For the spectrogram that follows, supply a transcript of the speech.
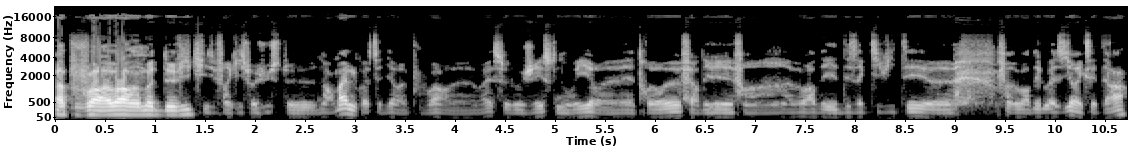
à pouvoir avoir un mode de vie qui enfin qui soit juste, heu, normal quoi, c'est-à-dire, heu, pouvoir, se loger, se nourrir, être heureux, faire des enfin avoir des des activités, enfin avoir des loisirs et cetera.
